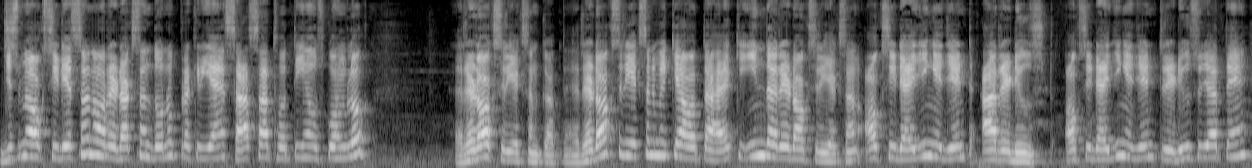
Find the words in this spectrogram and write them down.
जिसमें ऑक्सीडेशन और रिडक्शन दोनों प्रक्रियाएँ साथ साथ होती हैं, उसको हम लोग रेडॉक्स रिएक्शन कहते हैं। रेडॉक्स रिएक्शन में क्या होता है कि in the redox reaction oxidising agent are reduced oxidising agent reduce हो जाते हैं,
